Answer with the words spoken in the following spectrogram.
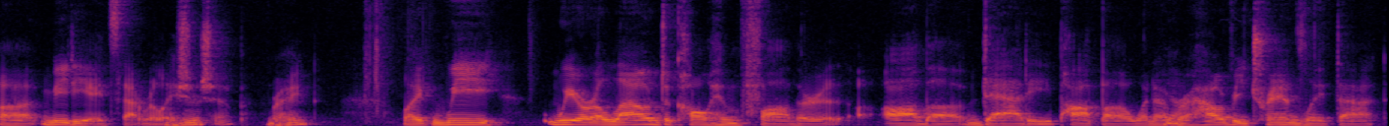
uh, mediates that relationship, right? Like we we are allowed to call him Father, Abba, Daddy, Papa, whatever, Yeah. however you translate that.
